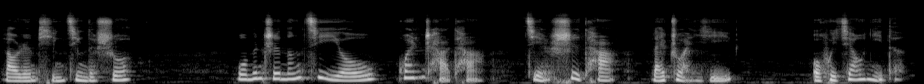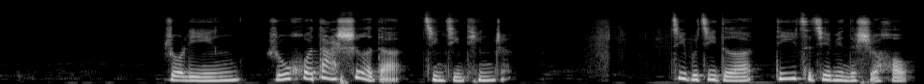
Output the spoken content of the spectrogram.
老人平静地说：“我们只能既由观察它、检视它来转移。我会教你的。”若琳如获大赦的静静听着。记不记得第一次见面的时候，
